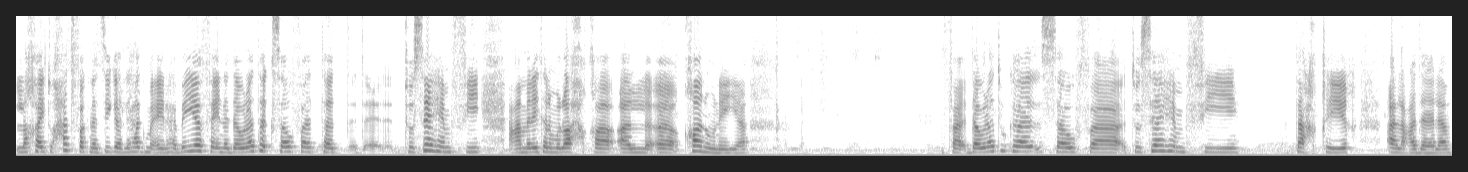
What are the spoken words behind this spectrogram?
لقيت حتفك نتيجة لهجمة إرهابية فإن دولتك سوف تساهم في عملية الملاحقة القانونية. فدولتك سوف تساهم في تحقيق العدالة.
